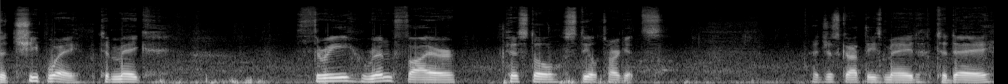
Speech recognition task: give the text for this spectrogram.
a cheap way to make three rimfire pistol steel targets. I just got these made today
